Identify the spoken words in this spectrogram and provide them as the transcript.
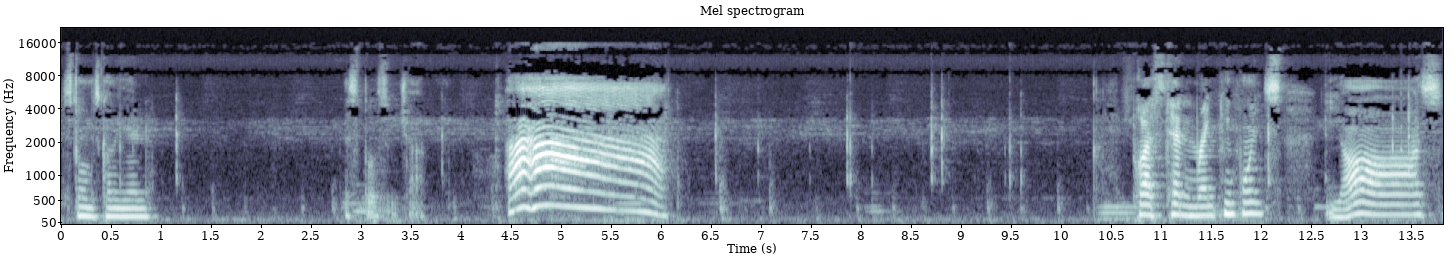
storm's coming in. Explosive trap. Ha ha! Plus 10 ranking points. Yas.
